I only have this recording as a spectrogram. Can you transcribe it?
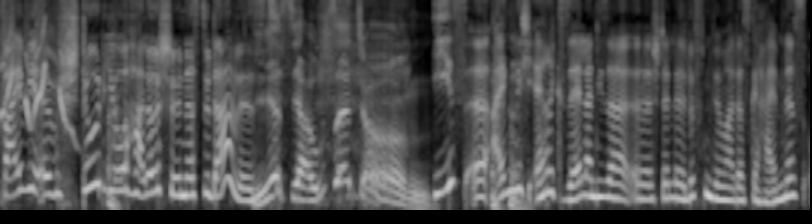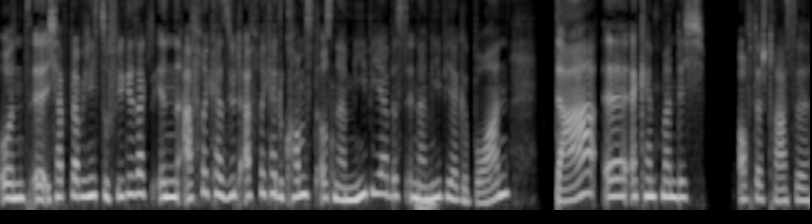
bei mir im Studio. Hallo, schön, dass du da bist. Yes, ja, Usajong. Is, äh, eigentlich Erik Sell. An dieser äh, Stelle lüften wir mal das Geheimnis. Und äh, ich habe, glaube ich, nicht zu viel gesagt. In Afrika, Südafrika, du kommst aus Namibia, bist in Namibia geboren. Da äh, erkennt man dich auf der Straße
